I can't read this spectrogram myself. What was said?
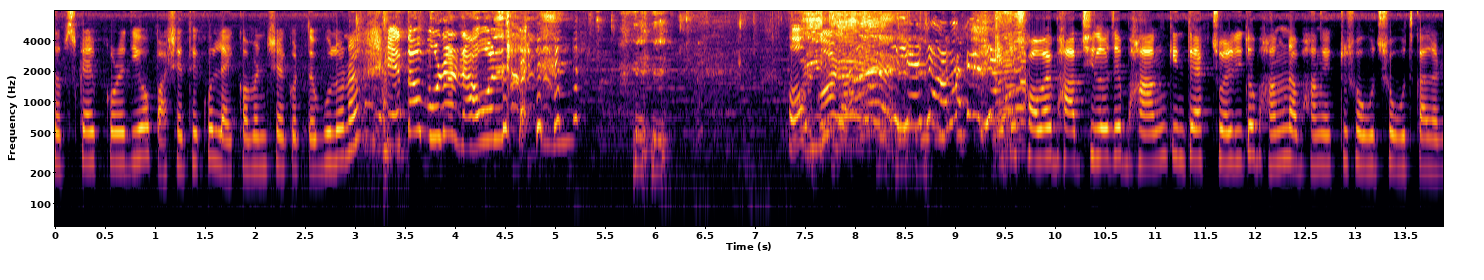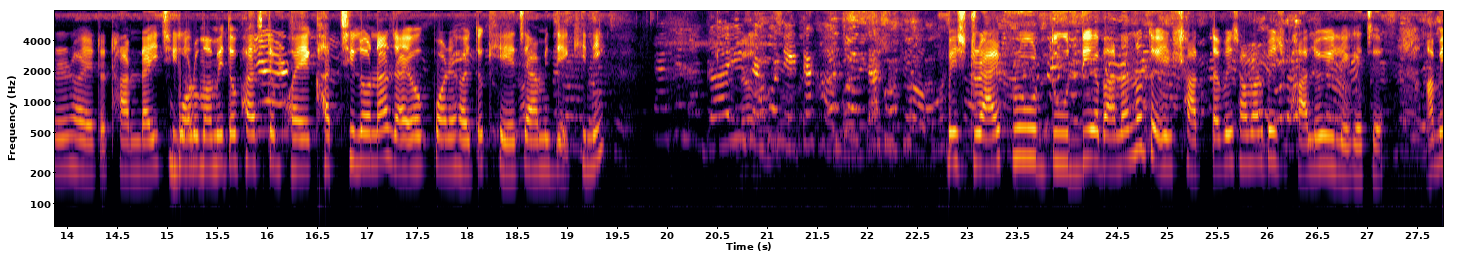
সাবস্ক্রাইব করে দিও। পাশে থেকো লাইক কমেন্ট শেয়ার করতে ভুলো না। এ তো পুরো রাহুল! এটা সবাই ভাবছিল যে ভাং কিন্তু অ্যাকচুয়ালি তো ভাং না ভাং একটু সবুজ সবুজ কালারের হয় এটা ঠান্ডাই ছিল। বড় মামি তো ফার্স্টে ভয়ে খাচ্ছিল না যাই হোক পরে হয়তো খেয়েছে আমি দেখিনি। বেশ ড্রাই ফ্রুট দুধ দিয়ে বানানো তো এর স্বাদটা বেশ আমার বেশ ভালোই লেগেছে আমি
